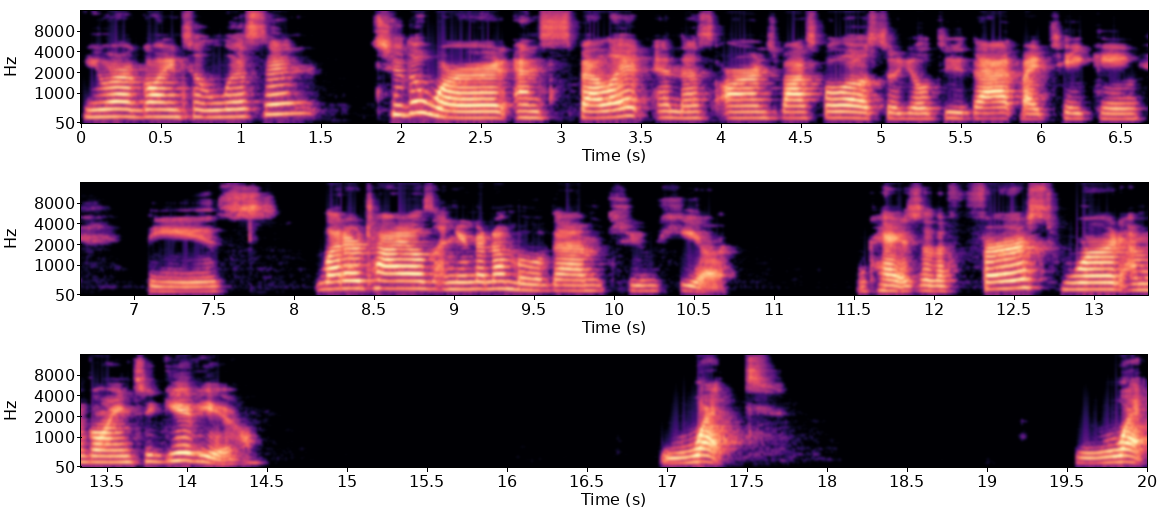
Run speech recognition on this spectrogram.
You are going to listen to the word and spell it in this orange box below. So you'll do that by taking these letter tiles and you're going to move them to here. Okay, so the first word I'm going to give you wet. Wet.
